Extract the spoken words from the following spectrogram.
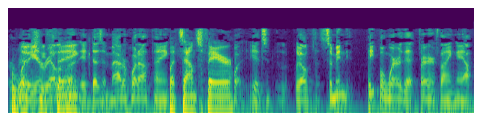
are what really irrelevant. think. It doesn't matter what I think. What sounds fair? What it's well, so many people wear that fair thing out.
